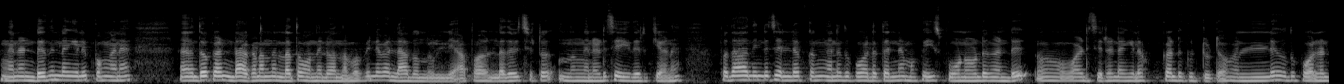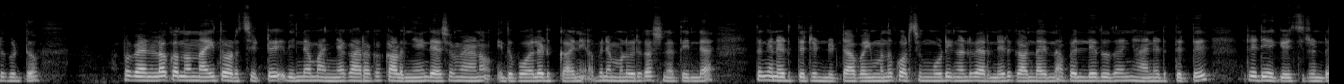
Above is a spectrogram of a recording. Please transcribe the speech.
അങ്ങനെ ഉണ്ടെന്നുണ്ടെങ്കിൽ ഇപ്പോൾ ഇങ്ങനെ ഇതൊക്കെ ഉണ്ടാക്കണം എന്നുള്ള തോന്നൽ വന്നപ്പോൾ പിന്നെ വല്ലാതൊന്നുമില്ല. അപ്പോൾ ഉള്ളത് വെച്ചിട്ട് ഒന്ന് ഇങ്ങനെ ചെയ്തെടുക്കുകയാണ് അപ്പോൾ അതാ അതിന്റെ ചെല്ലൊക്കെ ഇങ്ങനെ ഇതുപോലെ തന്നെ നമുക്ക് ഈ സ്പൂൺ കൊണ്ട് വടിച്ചിട്ടുണ്ടെങ്കിലൊക്കെ കണ്ട് കിട്ടും കേട്ടോ എല്ലാം ഇതുപോലെ കണ്ട് കിട്ടും. അപ്പോൾ വെള്ളമൊക്കെ നന്നായി തുടച്ചിട്ട് ഇതിന്റെ മഞ്ഞ കാറൊക്കെ കളഞ്ഞതിന് ശേഷം വേണം ഇതുപോലെ എടുക്കാൻ. അപ്പോൾ നമ്മൾ ഒരു കഷ്ണത്തിന്റെ ഇതിങ്ങനെ എടുത്തിട്ടുണ്ട് കേട്ടോ. അപ്പോൾ ഇമ്മന്ന് കുറച്ചും കൂടി ഇങ്ങോട്ട് വരണ്ടെടുക്കാണ്ടായിരുന്നു. അപ്പോൾ എല്ലാ ഇതും ഞാൻ എടുത്തിട്ട് റെഡിയാക്കി വെച്ചിട്ടുണ്ട്.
